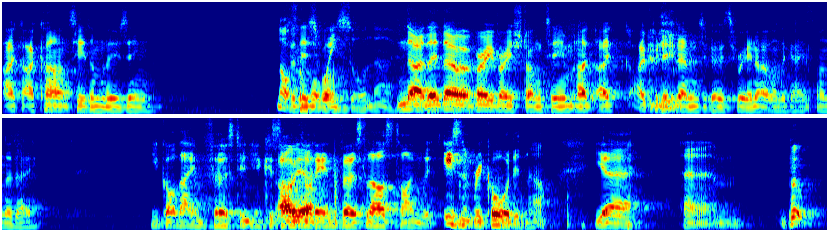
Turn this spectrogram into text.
I, I can't see them losing. Not For from this what we saw, no. No, they, they're a very, very strong team, and I, I, I predict them to go 3 0 on the game on the day. You got that in first, didn't you? Because Oh, I yeah. got it in first last time, that isn't recorded now. Yeah. Um, But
